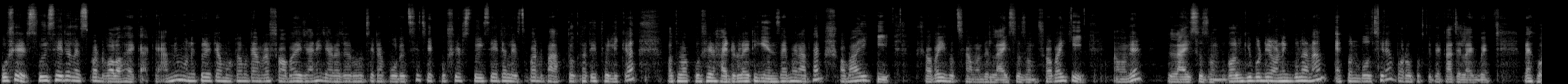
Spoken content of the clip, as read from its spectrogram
কোষের সুইসাইডাল স্পট বলা হয় কাকে? আমি মনে করি এটা মোটামুটি আমরা সবাই জানি, যারা যারা হচ্ছে এটা পড়েছে যে কোষের সুইসাইডাল স্পট বা আত্মঘাতী থলিকা অথবা কোষের হাইড্রোলাইটিক এনজাইমের আধার সবাই কি? সবাই হচ্ছে আমাদের লাইসোজোম সবাই কি? আমাদের লাইসোজোম গলগি বডির অনেকগুলো নাম এখন বলছি না, পরবর্তীতে কাজে লাগবে। দেখো,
